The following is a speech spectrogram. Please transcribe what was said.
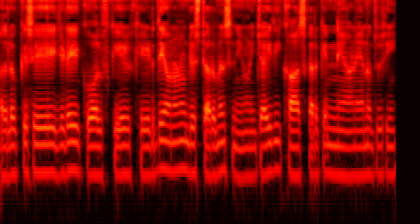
ਮਤਲਬ ਕਿਸੇ ਜਿਹੜੇ ਗੋਲਫ ਖੇਡ ਖੇਡਦੇ ਆ, ਉਹਨਾਂ ਨੂੰ ਡਿਸਟਰਬੈਂਸ ਨਹੀਂ ਹੋਣੀ ਚਾਹੀਦੀ, ਖਾਸ ਕਰਕੇ ਨਿਆਣਿਆਂ ਨੂੰ ਤੁਸੀਂ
